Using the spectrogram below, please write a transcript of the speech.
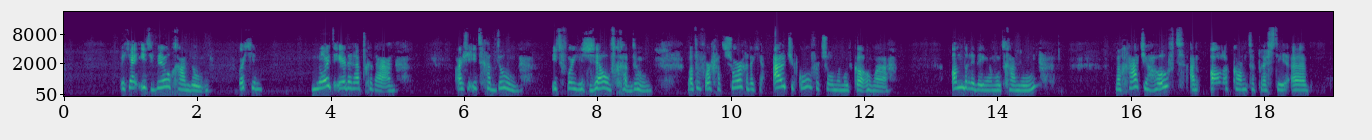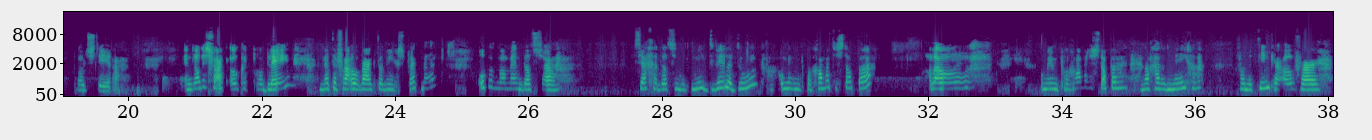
dat jij iets wil gaan doen, wat je nooit eerder hebt gedaan. Als je iets gaat doen, iets voor jezelf gaat doen, wat ervoor gaat zorgen dat je uit je comfortzone moet komen, andere dingen moet gaan doen, dan gaat je hoofd aan alle kanten uh, protesteren. En dat is vaak ook het probleem met de vrouwen waar ik dan in gesprek ben. Op het moment dat ze zeggen dat ze het niet willen doen om in het programma te stappen. Hallo, om in een programma te stappen. En dan gaat het 9 van de 10 keer over.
